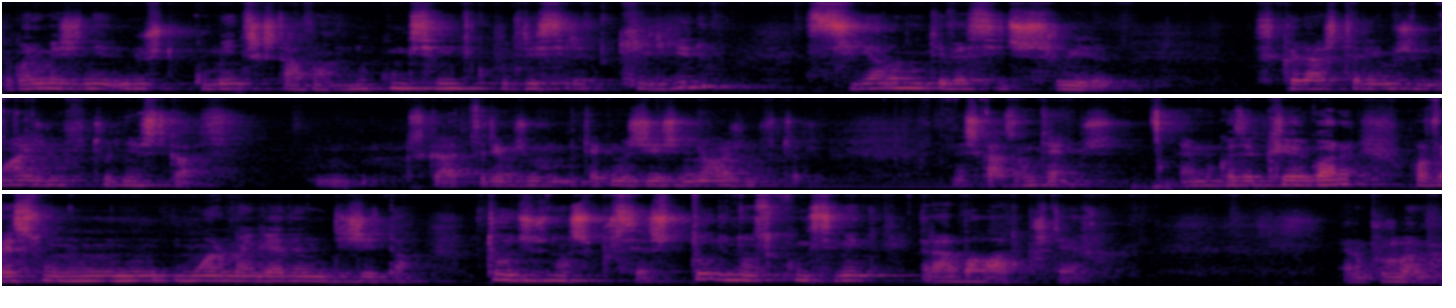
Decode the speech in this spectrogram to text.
Agora imagine nos documentos que estavam no conhecimento que poderia ser adquirido se ela não tivesse sido destruída. Se calhar estaríamos mais no futuro neste caso. Se calhar teríamos tecnologias melhores no futuro. Neste caso não temos. É uma coisa que agora houvesse um, um Armageddon digital. Todos os nossos processos, todo o nosso conhecimento era abalado por terra. Era um problema,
